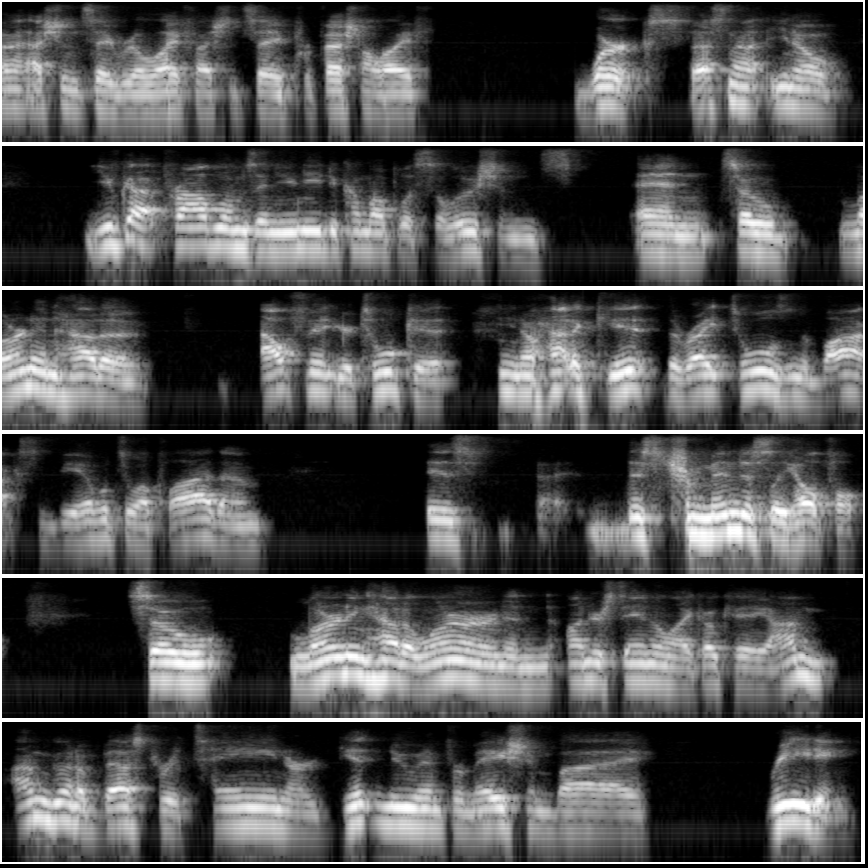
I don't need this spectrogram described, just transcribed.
i shouldn't say real life i should say professional life works. That's not you know you've got problems and you need to come up with solutions. And so learning how to outfit your toolkit you know how to get the right tools in the box and be able to apply them is uh, this tremendously helpful. So learning how to learn and understanding like, okay, I'm I'm going to best retain or get new information by reading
